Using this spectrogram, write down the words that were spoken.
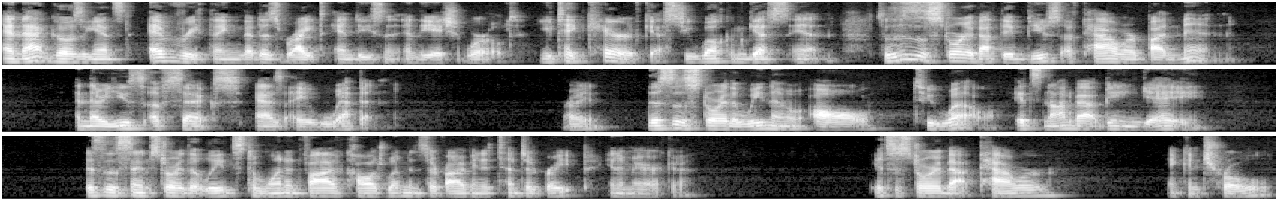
And that goes against everything that is right and decent in the ancient world. You take care of guests, you welcome guests in. So, this is a story about the abuse of power by men and their use of sex as a weapon. Right? This is a story that we know all too well. It's not about being gay. This is the same story that leads to one in five college women surviving attempted rape in America. It's a story about power and control,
